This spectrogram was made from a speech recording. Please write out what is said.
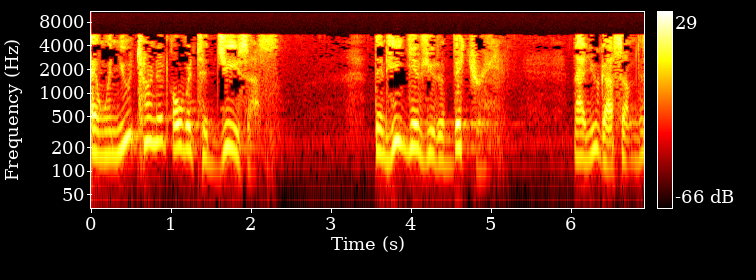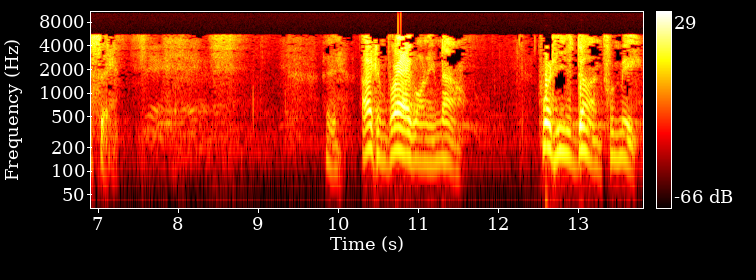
And when you turn it over to Jesus, then He gives you the victory. Now you got something to say. Hey, I can brag on Him now. What He's done for me.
